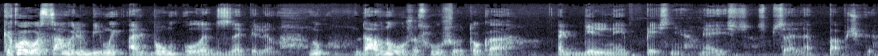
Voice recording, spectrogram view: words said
Какой у вас самый любимый альбом Led Zeppelin? Ну, давно уже слушаю только отдельные песни. У меня есть специальная папочка.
